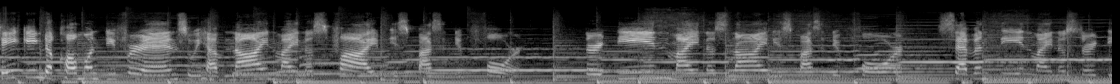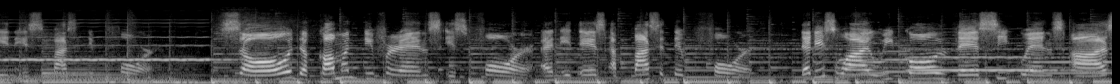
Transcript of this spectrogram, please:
Taking the common difference, we have 9 minus 5 is positive 4. 13 minus 9 is positive 4. 17 minus 13 is positive 4. So, the common difference is 4 and it is a positive 4. That is why we call this sequence as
